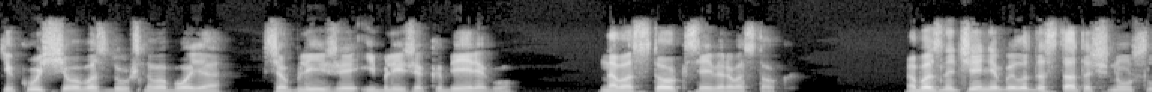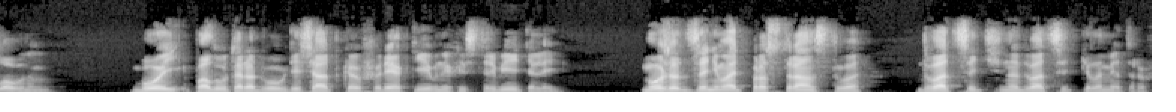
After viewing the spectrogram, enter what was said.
текущего воздушного боя все ближе и ближе к берегу, на восток, северо-восток. Обозначение было достаточно условным. Бой полутора-двух десятков реактивных истребителей может занимать пространство 20 на 20 километров,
